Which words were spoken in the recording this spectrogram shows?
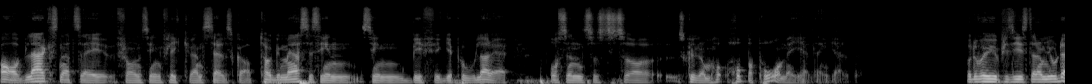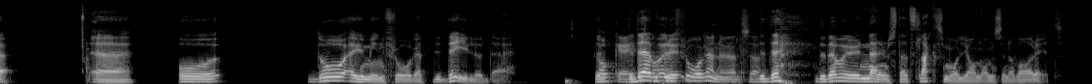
avlägsnat sig från sin flickväns sällskap, tagit med sig sin, sin biffige polare och sen så, så skulle de hoppa på mig helt enkelt. Och det var ju precis det de gjorde. Eh, och då är ju min fråga till dig Ludde. Det, Okej, det, där var ju, fråga nu alltså? det, där, det där var ju det närmsta ett slagsmål jag någonsin har varit.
